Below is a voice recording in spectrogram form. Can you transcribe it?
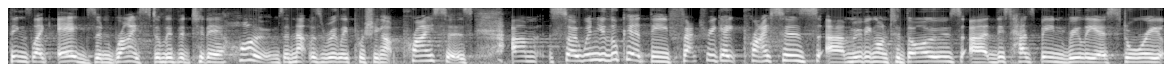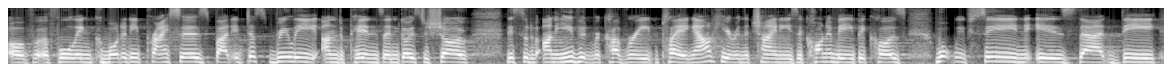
things like eggs and rice delivered to their homes, and that was really pushing up prices. Um, so when you look at the factory gate prices, uh, moving on to those, uh, this has been really a story of uh, falling commodity prices, but it just really underpins and goes to show this sort of uneven recovery playing out here in the Chinese economy because what we've seen is that the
